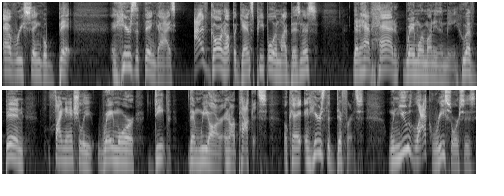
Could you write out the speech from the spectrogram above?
every single bit. And here's the thing, guys I've gone up against people in my business that have had way more money than me, who have been financially way more deep than we are in our pockets. Okay. And here's the difference when you lack resources,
